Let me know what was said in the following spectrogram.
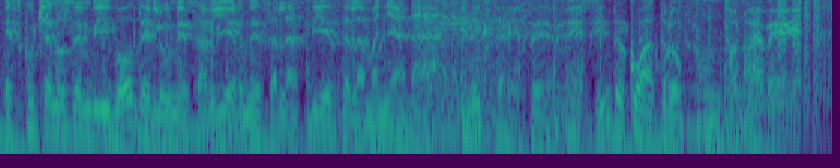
Escúchanos en vivo de lunes a viernes a las 10 de la mañana en Exa FM 104.9.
